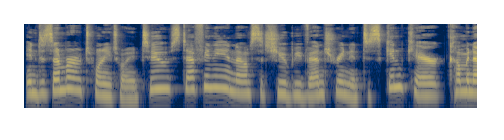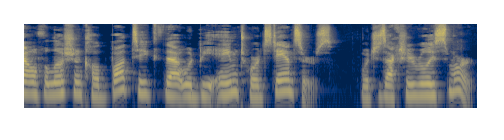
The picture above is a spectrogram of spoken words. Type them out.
In December of 2022, Stephanie announced that she would be venturing into skincare, coming out with a lotion called Batik that would be aimed towards dancers, which is actually really smart.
